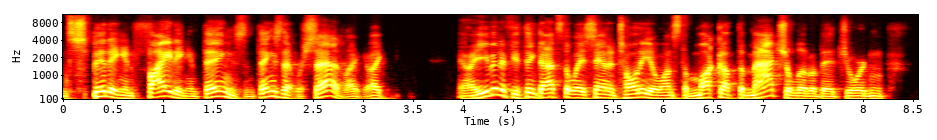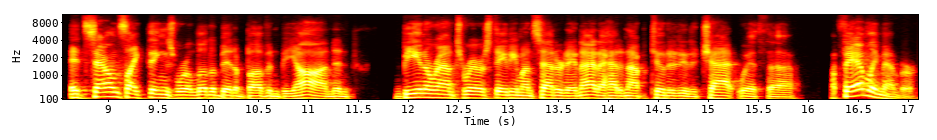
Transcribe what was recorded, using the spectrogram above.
and spitting and fighting and things and things that were said. Like, like, you know, even if you think that's the way San Antonio wants to muck up the match a little bit, Jordan, it sounds like things were a little bit above and beyond. And being around Torero Stadium on Saturday night, I had an opportunity to chat with uh, a family member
